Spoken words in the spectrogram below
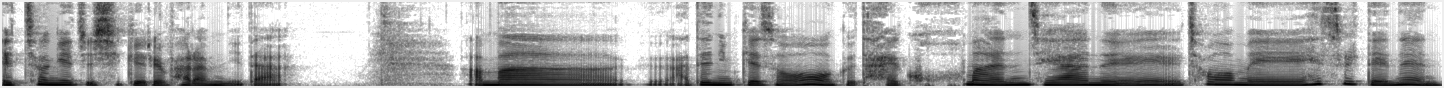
애청해 주시기를 바랍니다. 아마 그 아드님께서 그 달콤한 제안을 처음에 했을 때는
